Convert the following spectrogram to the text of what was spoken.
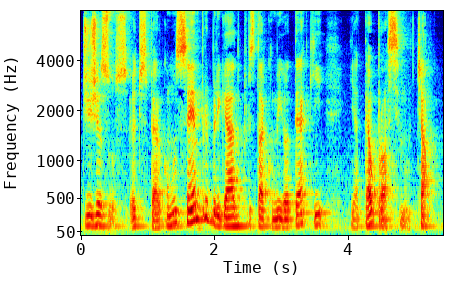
de Jesus. Eu te espero como sempre. Obrigado por estar comigo até aqui e até o próximo. Tchau.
